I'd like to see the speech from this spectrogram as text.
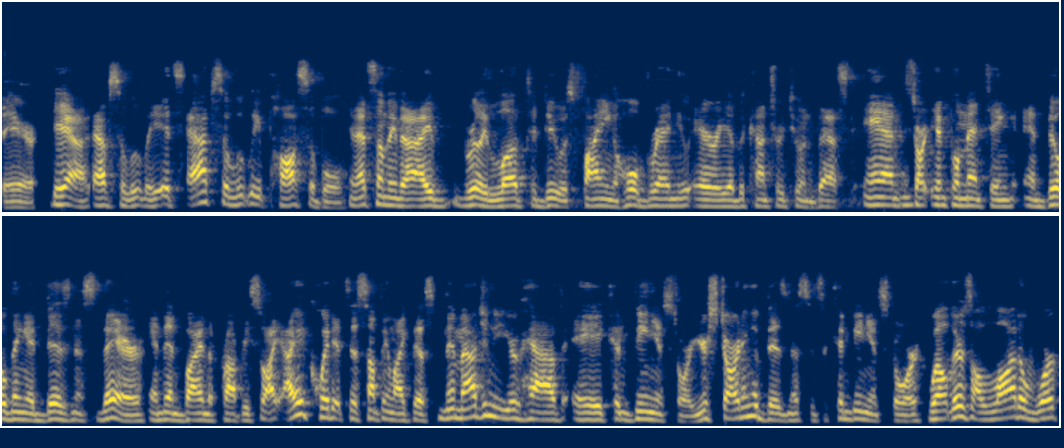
there. Yeah, absolutely. It's absolutely possible. And that's something that I really love to do is finding a whole brand new area of the country to invest and mm-hmm. start implementing and building a business there and then buying the property. So I, I equate it to something like this. Imagine you have a convenience store. You're starting a business. It's a convenience store. Well, there's a lot of work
